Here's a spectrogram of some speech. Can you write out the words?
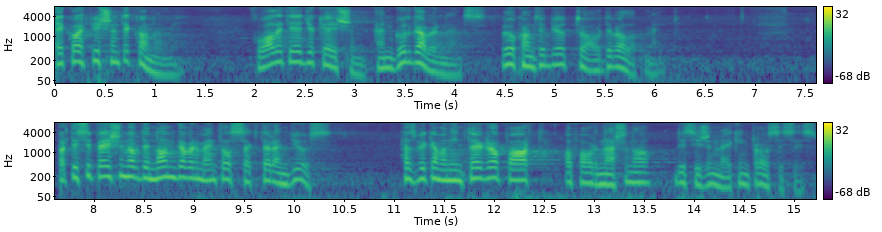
eco-efficient economy, quality education, and good governance will contribute to our development. Participation of the non-governmental sector and youth has become an integral part of our national decision-making processes.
